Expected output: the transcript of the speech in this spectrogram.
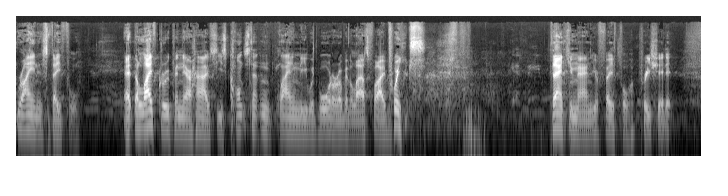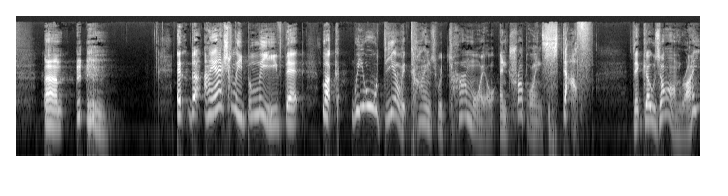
Ryan is faithful. At the life group in their house, he's constantly plying me with water over the last five weeks. Thank you, man. You're faithful. Appreciate it. Um, the, I actually believe that, look, we all deal at times with turmoil and trouble and stuff that goes on, right?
